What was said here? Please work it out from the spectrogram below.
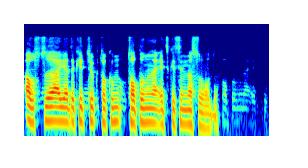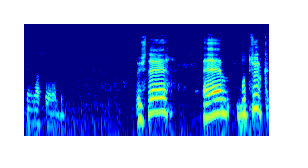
Avustralya'daki Türk toplum, toplumuna etkisi nasıl oldu? İşte em, bu Türk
